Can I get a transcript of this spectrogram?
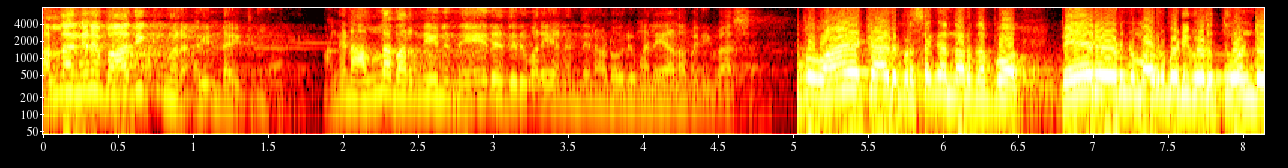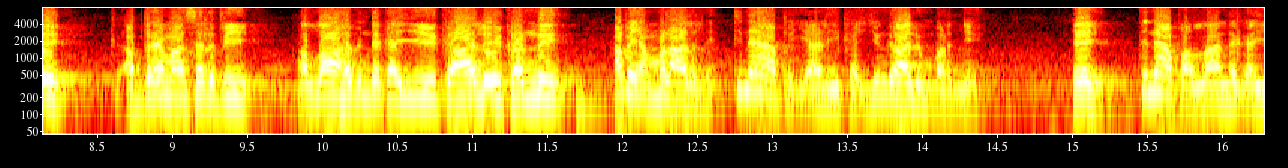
അല്ല അങ്ങനെ ബാധിക്കും അത് ഉണ്ടായിട്ടില്ല. അങ്ങനെ അല്ല പറഞ്ഞതിന് നേരെ എതിര് പറയാൻ എന്തിനാണോ ഒരു മലയാള പരിഭാഷ? അപ്പൊ വാഴക്കാട് പ്രസംഗം നടന്നപ്പോ പേരോടിന് മറുപടി കൊടുത്തുകൊണ്ട് അബ്ദുറഹ്മാൻ സലഫി അള്ളാഹുവിന്റെ കൈ കാൽ കണ്ണ്. അപ്പൊ നമ്മളാളില്ലേ ഇതിനാപ്പ ഇയാൾ ഈ കയ്യും കാലും പറഞ്ഞ് ഏയ് ഇതിനാപ്പ അള്ളാന്റെ കൈ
